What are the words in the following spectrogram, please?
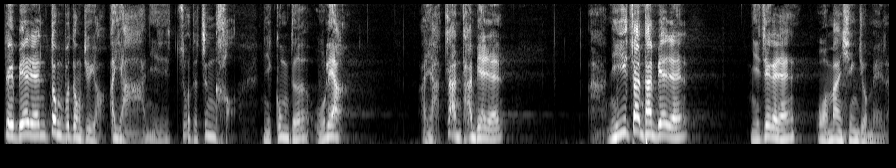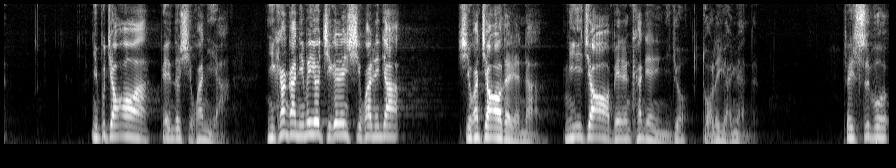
对别人动不动就要“哎呀，你做的真好，你功德无量”，哎呀，赞叹别人，啊，你一赞叹别人，你这个人我慢心就没了。你不骄傲啊，别人都喜欢你啊。你看看你们有几个人喜欢人家，喜欢骄傲的人呢？你一骄傲，别人看见你你就躲得远远的。所以师父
